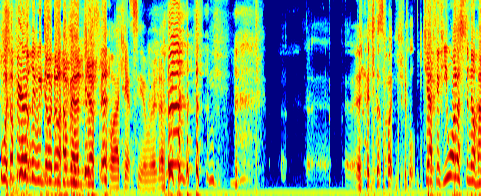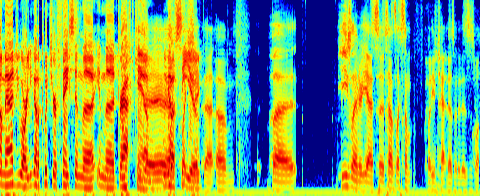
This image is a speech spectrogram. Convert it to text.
Well, apparently we don't know how bad Jeff is. Well, I can't see him right now. I just want Jewel. Jeff, if you want us to know how mad you are, you got to put your face in the in the draft cam. Yeah, yeah, we got to see like, you. Um, but Beigelander, yeah. So it sounds like somebody in chat knows what it is as well.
